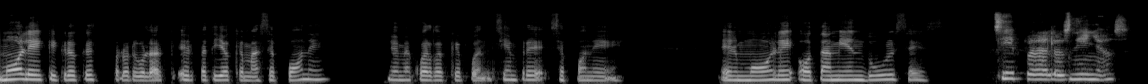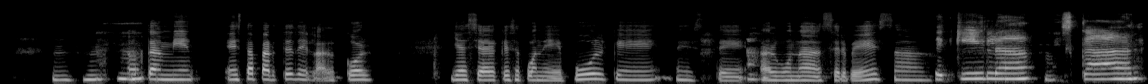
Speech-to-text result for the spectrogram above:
mole, que creo que es por lo regular el platillo que más se pone. Yo me acuerdo que siempre se pone el mole o también dulces. Sí, para los niños. O también esta parte del alcohol, ya sea que se pone pulque, este, ah. alguna cerveza. Tequila, mezcal,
